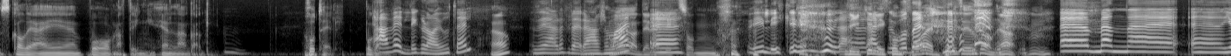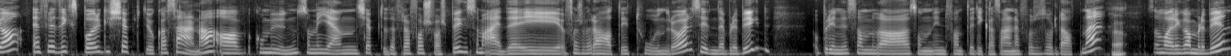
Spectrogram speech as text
skal jeg på overnatting en eller annen gang. Mm. Hotell. Jeg er veldig glad i hotell. Ja. Det er det flere her som er. ja, dere er litt sånn Eh, Vi liker å re- Liker litt på hotell. si sånn. Ja. Mm. Eh, Men eh, ja, Fredriksborg kjøpte jo kaserna av kommunen, som igjen kjøpte det fra Forsvarsbygg, som eide i, Forsvaret har hatt i 200 år siden det ble bygd. Opprinnelig som da sånn infanterikaserne for soldatene, Ja. som var i gamlebyen.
